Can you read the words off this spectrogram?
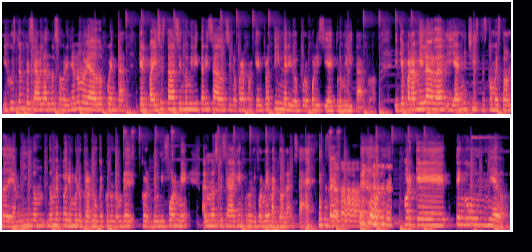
y justo empecé hablando sobre, yo no me había dado cuenta que el país estaba siendo militarizado si no fuera porque entro a Tinder y veo puro policía y puro militar, ¿no? Y que para mí la verdad, y ya en mi chiste es como esta onda de a mí no, no me podría involucrar nunca con un hombre de uniforme, al menos que sea alguien con uniforme de McDonald's, porque tengo un miedo,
